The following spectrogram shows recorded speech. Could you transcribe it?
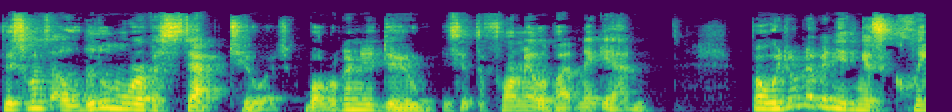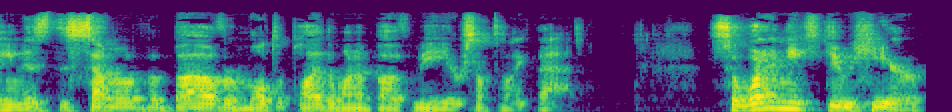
This one's a little more of a step to it. What we're going to do is hit the formula button again but we don't have anything as clean as the sum of above or multiply the one above me or something like that. So what I need to do here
